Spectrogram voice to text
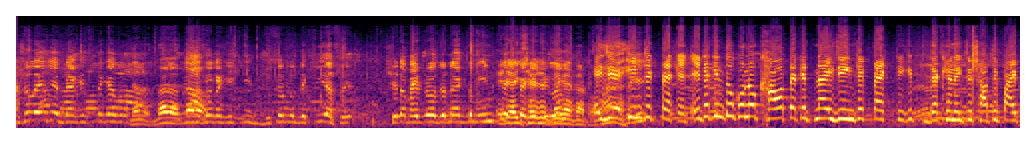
আসলে এই যে ব্যাগের থেকে দাঁড়া, দাঁড়া, দাঁড়া। আছে নাকি কি জুসের মধ্যে কি আছে? সেটা বাইর করার জন্য একদম এই যে হ্যাঁ, ইনটেক প্যাকেট এটা কিন্তু কোনো খাওয়া প্যাকেট না এই যে ইনটেক প্যাকেট দেখেন এই যে সাথে পাইপ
